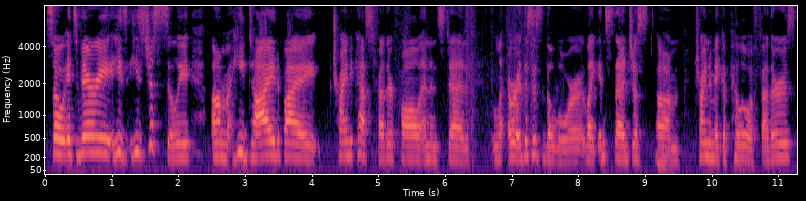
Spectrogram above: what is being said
So it's very he's he's just silly. Um he died by trying to cast featherfall and instead or this is the lore like instead just mm-hmm. um trying to make a pillow of feathers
